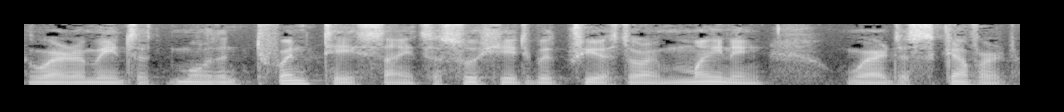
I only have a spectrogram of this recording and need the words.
where remains of more than 20 sites associated with prehistoric mining were discovered.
